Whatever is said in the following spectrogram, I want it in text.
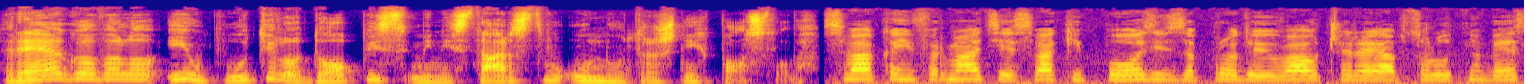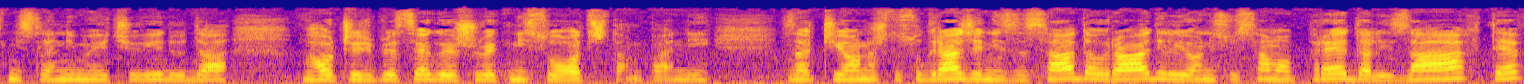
reagovalo i uputilo dopis Ministarstvu unutrašnjih poslova. Svaka informacija, svaki poziv za prodaju vaučera je apsolutno besmislen, imajući u vidu da vaučeri pre svega još uvek nisu odštampani. Znači ono što su građani za sada uradili, oni su samo predali zahtev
